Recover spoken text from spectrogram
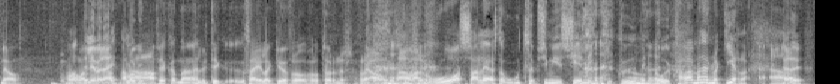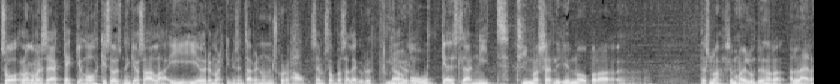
Já og deliveraði að lókum Það fekk hérna helviti þægilega gjöf frá, frá törnur Já, það var rosalegasta útlöp sem ég sé lengi. Guð minn góður, hvað var maðurinn að gera? Herðu, svo langar maður að segja geggi hokkistóðsningi á Sala í, í öðru markinu sem Darvin Núnin skorar Já. sem Slobasa leggur upp. Ógeðslega nýtt. Tímasetningin og bara þetta er svona sem Hólundið þarf að læra.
